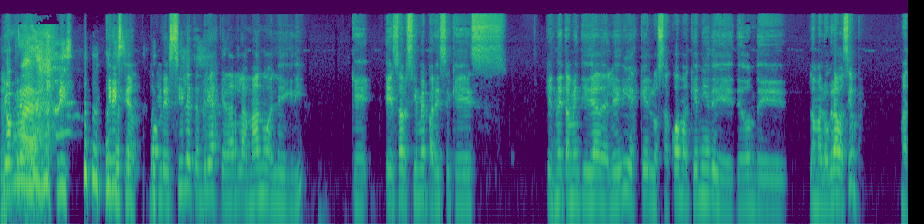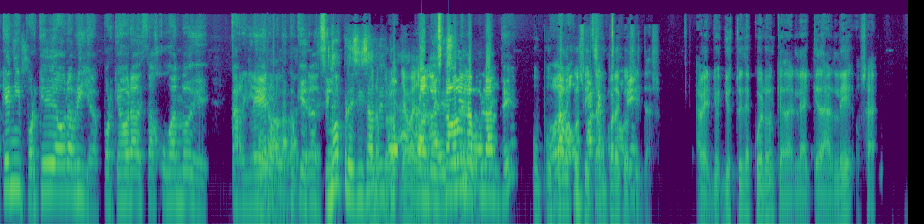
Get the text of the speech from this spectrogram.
Yo creo que, Cristian, donde sí le tendrías que dar la mano a Alegri, que esa sí me parece que es, que es netamente idea de Alegri, es que lo sacó a McKenny de, de donde la malograba siempre. McKenny, ¿por qué ahora brilla? Porque ahora está jugando de carrilero, lo que tú quieras decir. No, precisamente. Bueno, ya vaya, cuando estaba en la volante. Un, un no par de cositas, un, un par de cositas. A ver, yo, yo, estoy de acuerdo en que darle, hay que darle, o sea,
